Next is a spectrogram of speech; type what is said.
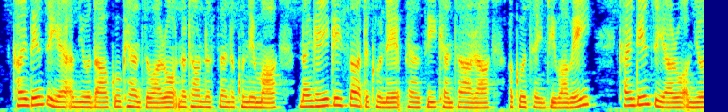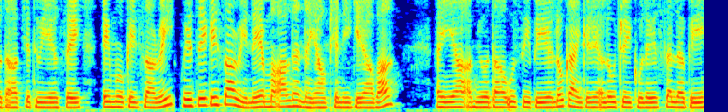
။ခိုင်တင်းကြီးရဲ့အမျိုးသားကိုခန့်ကျော်ကတော့2022ခုနှစ်မှာနိုင်ငံရေးကိစ္စတစ်ခုနဲ့ဖန်ဆီးခံကြရတာအခုချိန်ထိပါပဲ။ ခိုင်တင်းကြီးကတော့အမျိုးသားဖြစ်သူရဲ့စိတ်အိမ်မှုကိစ္စတွေဝေကြေးကိစ္စတွေနဲ့မအားလက်နိုင်အောင်ဖြစ်နေကြတာပါ။အရင်ကအမျိုးသားဦးစီးပြီးလောက်ကင်ခဲ့တဲ့အလုပ်တွေကိုလည်းဆက်လက်ပြီး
